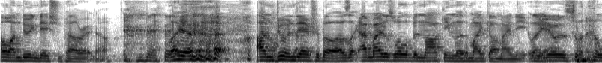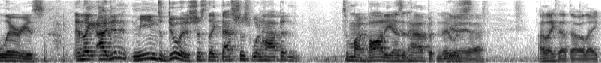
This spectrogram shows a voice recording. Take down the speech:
oh, I'm doing Dave Chappelle right now. like, I'm Oh doing Dave Chappelle. I was like, I might as well have been knocking the mic on my knee. Like, Yeah. it was hilarious. And like, I didn't mean to do it. It's just like, that's just what happened to my body as it happened. It yeah, was, yeah. I like that though. Like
